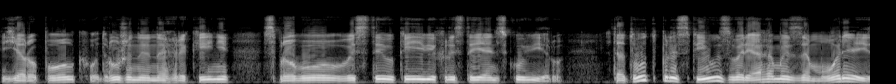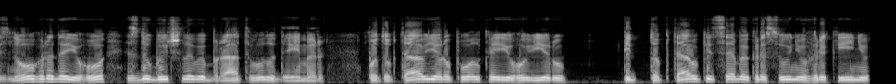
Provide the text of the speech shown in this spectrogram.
Ярополк, одружений на Грекині, спробував вести у Києві християнську віру. Та тут приспів з варягами за моря і з Новгорода його здобичливий брат Володимир, потоптав Ярополка його віру підтоптав під себе красуню грекиню,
